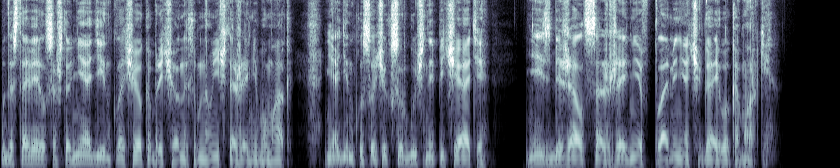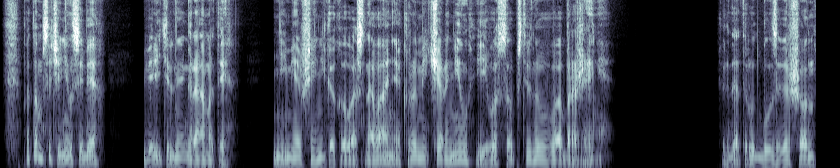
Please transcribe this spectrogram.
Удостоверился, что ни один клочок обреченных им на уничтожение бумаг, ни один кусочек сургучной печати — не избежал сожжения в пламени очага его коморки. Потом сочинил себе верительные грамоты, не имевшие никакого основания, кроме чернил и его собственного воображения. Когда труд был завершен,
